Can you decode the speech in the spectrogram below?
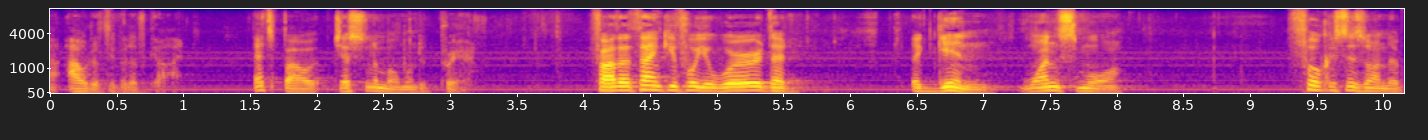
or out of the will of God. Let's bow just in a moment of prayer. Father, thank you for your word that, again, once more, focuses on the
